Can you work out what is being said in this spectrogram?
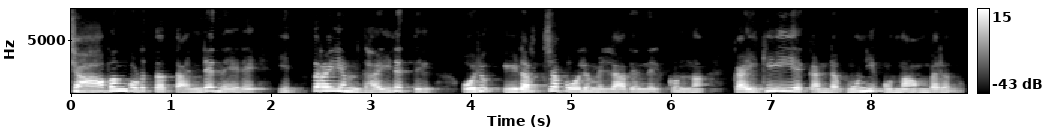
ശാപം കൊടുത്ത തന്റെ നേരെ ഇത്രയും ധൈര്യത്തിൽ ഒരു ഇടർച്ച പോലുമില്ലാതെ നിൽക്കുന്ന കൈകേയിയെ കണ്ട് മുനി ഒന്ന് അമ്പരന്നു.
